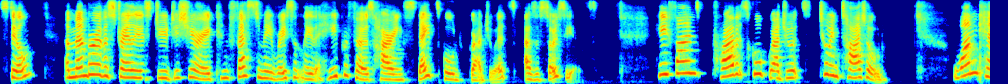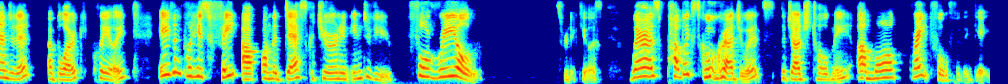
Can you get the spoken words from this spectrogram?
Still, a member of Australia's judiciary confessed to me recently that he prefers hiring state school graduates as associates. He finds private school graduates too entitled. One candidate, a bloke, clearly, even put his feet up on the desk during an interview. For real. It's ridiculous. Whereas public school graduates, the judge told me, are more grateful for the gig.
